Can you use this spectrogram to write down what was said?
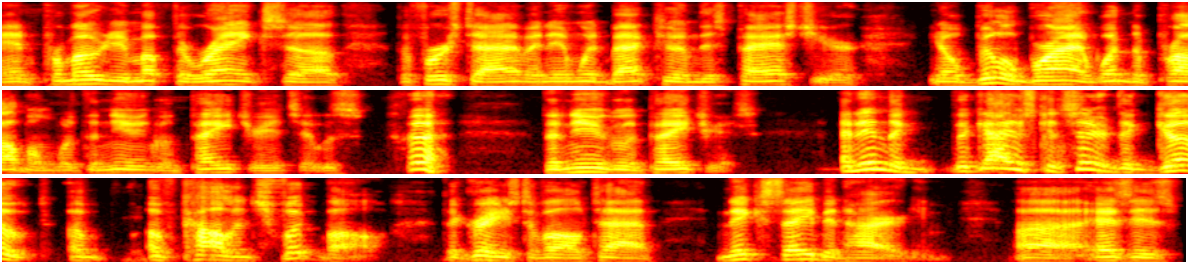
and promoted him up the ranks uh, the first time, and then went back to him this past year. You know, Bill O'Brien wasn't the problem with the New England Patriots; it was the New England Patriots. And then the the guy who's considered the goat of of college football, the greatest of all time, Nick Saban hired him uh, as his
